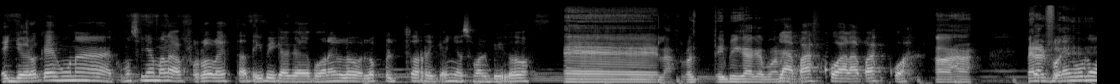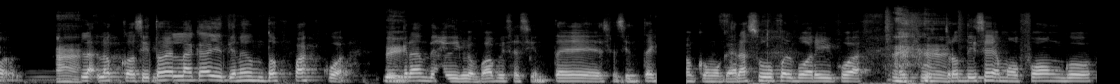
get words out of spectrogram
eh, yo creo que es una, ¿cómo se llama la flor esta típica que le ponen los, los puertorriqueños? Se me olvidó. Eh, la flor típica que ponen. La Pascua, la Pascua. Ajá. Mira, el tienen uno, Ajá. la- los cositos en la calle tienen dos Pascuas bien Sí. grandes. Yo digo, papi, se siente, se siente como que era súper boricua. El food truck dice mofongo,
